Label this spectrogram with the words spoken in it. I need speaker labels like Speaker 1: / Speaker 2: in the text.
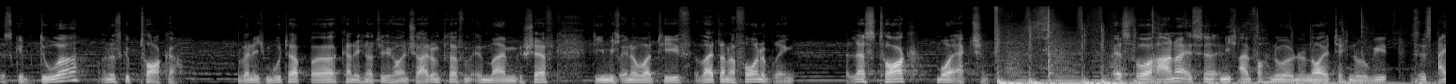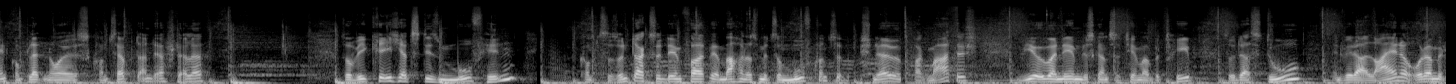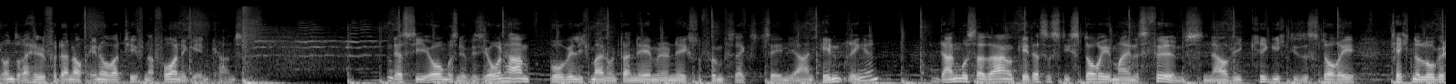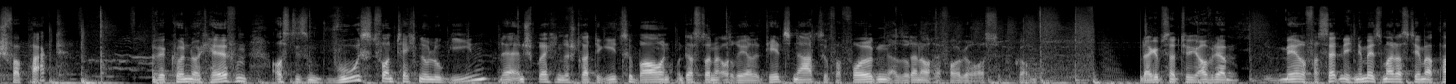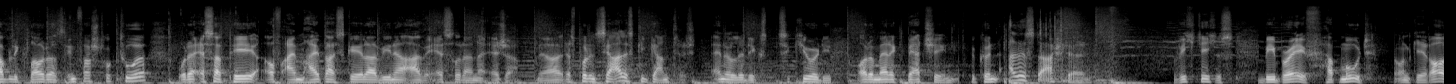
Speaker 1: Es gibt Doer und es gibt Talker. Wenn ich Mut habe, kann ich natürlich auch Entscheidungen treffen in meinem Geschäft, die mich innovativ weiter nach vorne bringen. Less talk, more action. S4 HANA ist nicht einfach nur eine neue Technologie, es ist ein komplett neues Konzept an der Stelle. So, wie kriege ich jetzt diesen Move hin? Kommt zur Syntax in dem Fall. Wir machen das mit so einem Move-Konzept, schnell und pragmatisch. Wir übernehmen das ganze Thema Betrieb, sodass du entweder alleine oder mit unserer Hilfe dann auch innovativ nach vorne gehen kannst. Der CEO muss eine Vision haben, wo will ich mein Unternehmen in den nächsten fünf, sechs, zehn Jahren hinbringen. Dann muss er sagen, okay, das ist die Story meines Films. Na, wie kriege ich diese Story technologisch verpackt? Wir können euch helfen, aus diesem Wust von Technologien eine entsprechende Strategie zu bauen und das dann auch realitätsnah zu verfolgen, also dann auch Erfolge rauszubekommen. Da gibt es natürlich auch wieder mehrere Facetten. Ich nehme jetzt mal das Thema Public Cloud als Infrastruktur oder SAP auf einem Hyperscaler wie einer AWS oder einer Azure. Ja, das Potenzial ist gigantisch. Analytics, Security, Automatic Batching. Wir können alles darstellen. Wichtig ist, be brave, hab Mut und geh raus.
